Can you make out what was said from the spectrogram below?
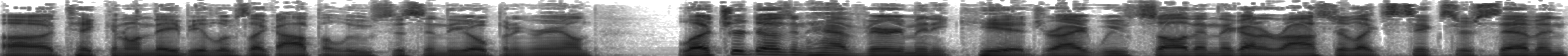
uh, taking on maybe it looks like Opelousas in the opening round. Lutcher doesn't have very many kids, right? We saw them; they got a roster of like six or seven.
